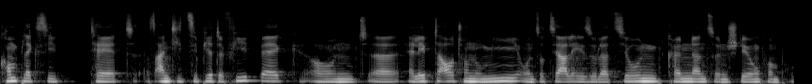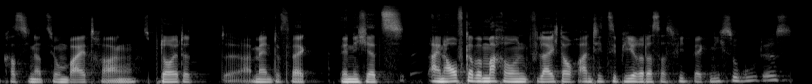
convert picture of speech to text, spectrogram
Komplexität, das antizipierte Feedback und äh, erlebte Autonomie und soziale Isolation können dann zur Entstehung von Prokrastination beitragen. Das bedeutet äh, im Endeffekt, wenn ich jetzt eine Aufgabe mache und vielleicht auch antizipiere, dass das Feedback nicht so gut ist,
